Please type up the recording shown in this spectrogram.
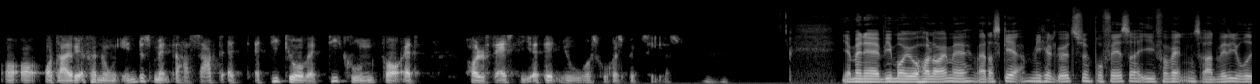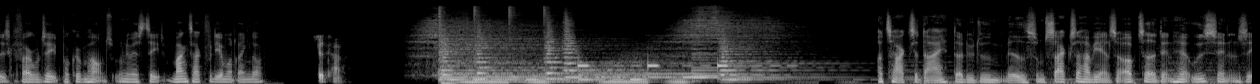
og, og, og der er i hvert fald nogle embedsmænd, der har sagt, at, at de gjorde, hvad de kunne for at holde fast i, at den jura skulle respekteres. Mm-hmm. Jamen, øh, vi må jo holde øje med, hvad der sker. Michael Götze, professor i forvaltningsret ved det juridiske fakultet på Københavns Universitet. Mange tak, fordi jeg måtte ringe op. Selv tak. Og tak til dig, der lyttede med. Som sagt, så har vi altså optaget den her udsendelse,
